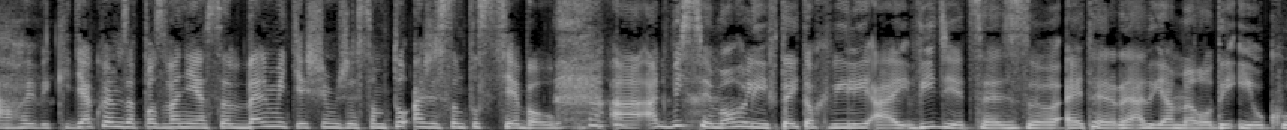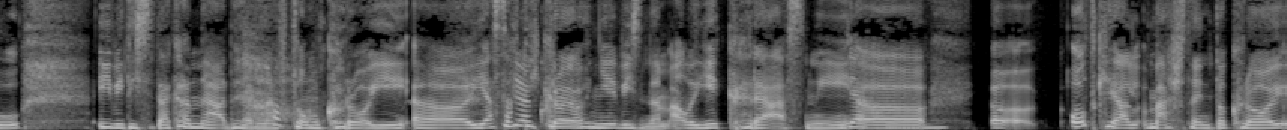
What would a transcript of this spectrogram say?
Ahoj Vicky, ďakujem za pozvanie, ja sa veľmi teším, že som tu a že som tu s tebou. A ak by ste mohli v tejto chvíli aj vidieť cez ETR Rádia Melody Ilku, Ivi, ty si taká nádherná v tom kroji. Uh, ja sa v tých krojoch nevyznam, ale je krásny. Uh, uh, odkiaľ máš tento kroj,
